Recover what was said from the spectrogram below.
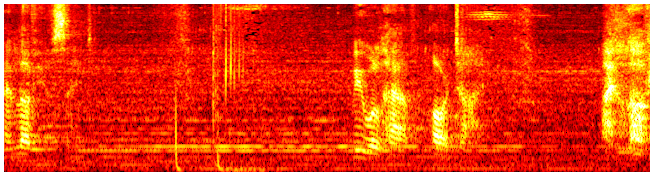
I love you, Saint. We will have our time. I love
